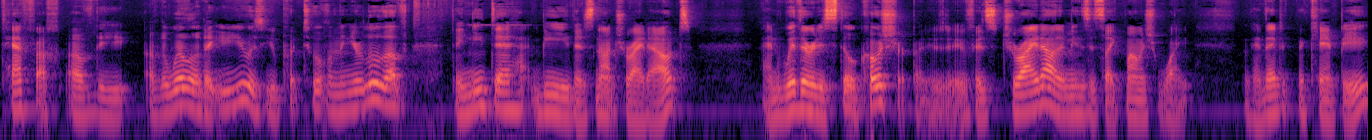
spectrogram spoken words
tefach of the of the willow that you use, you put two of them in your lulav. They need to be that it's not dried out, and withered is still kosher. But if it's dried out, it means it's like mamish white. Okay, that, that can't be.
